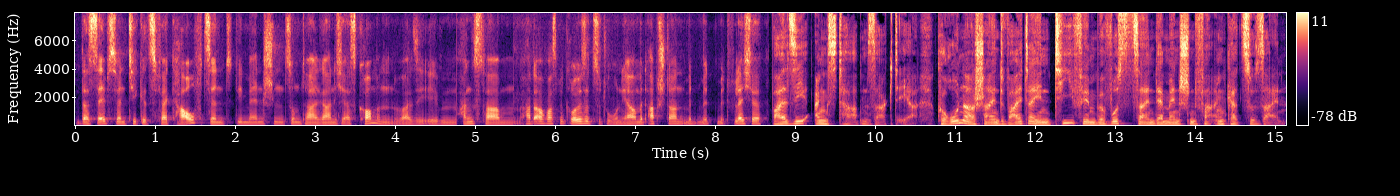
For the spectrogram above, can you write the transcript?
dass selbst wenn Tickets verkauft sind, die Menschen zum Teil gar nicht erst kommen, weil sie eben Angst haben. Hat auch was mit Größe zu tun, ja, mit Abstand, mit, mit, mit Fläche. Weil sie Angst haben, sagt er. Corona scheint weiterhin tief im Bewusstsein der Menschen verankert zu sein.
